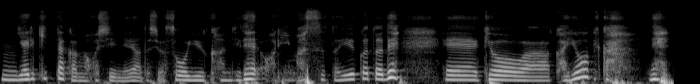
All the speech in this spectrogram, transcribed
うん、やりきった感が欲しいんでね、私はそういう感じでおります。ということで、えー、今日は火曜日か。ね、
